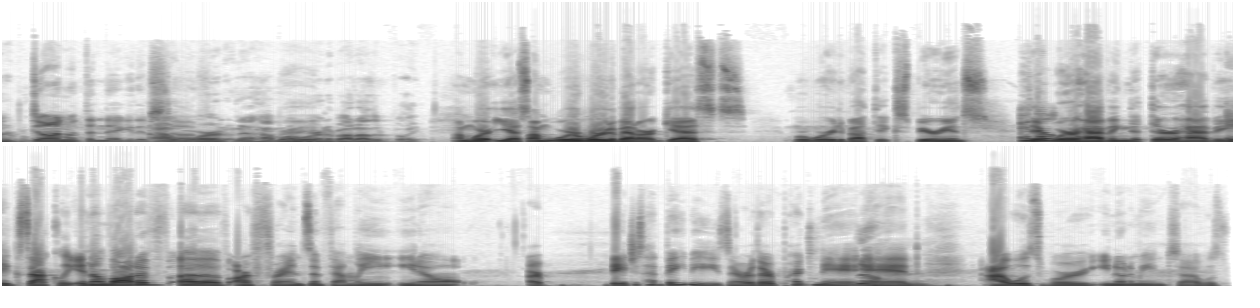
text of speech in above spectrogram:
I'm done with the negative I'm stuff. worried no, I'm more Right. worried about other like I'm worried. Yes, I'm. We're worried about our guests. We're worried about the experience And that a- we're having, that they're having. Exactly. And, a lot of of our friends and family, you know, are they just had babies or they're pregnant Yeah. and I was worried, you know what I mean? So I was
